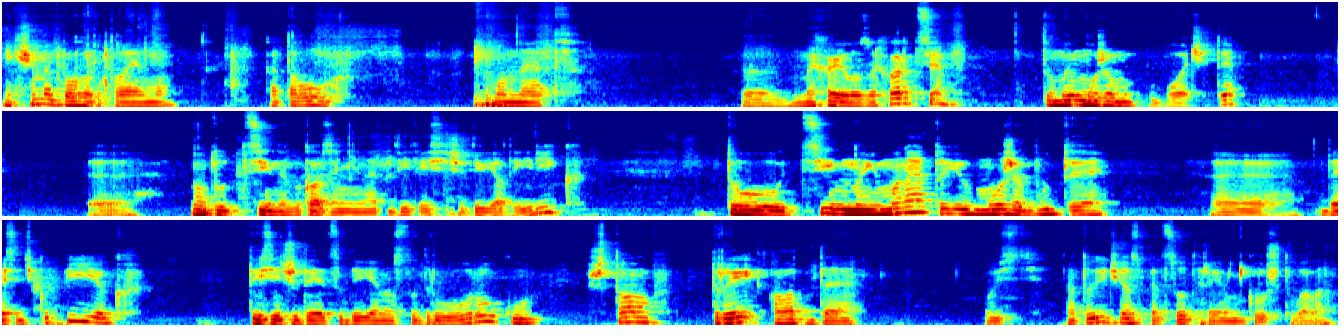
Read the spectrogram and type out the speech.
Якщо ми погортаємо каталог монет е, Михайла Захарця, то ми можемо побачити. е, Ну, тут ціни вказані на 2009 рік, то цінною монетою може бути е, 10 копійок 1992 року штамп 3AD. Ось на той час 500 гривень коштувала.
